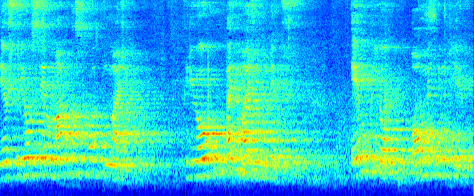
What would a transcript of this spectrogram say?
Deus criou o ser humano à sua imagem. Criou a imagem de Deus. Ele criou homem e mulher.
